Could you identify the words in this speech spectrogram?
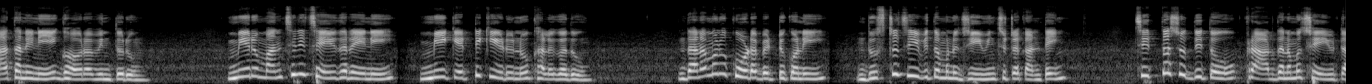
అతనిని గౌరవింతురు. మీరు మంచిని చేయుదరేని మీకెట్టి కీడును కలగదు. ధనమును కూడబెట్టుకొని దుష్ట జీవితమును జీవించుట కంటే చిత్తశుద్ధితో ప్రార్థనము చేయుట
